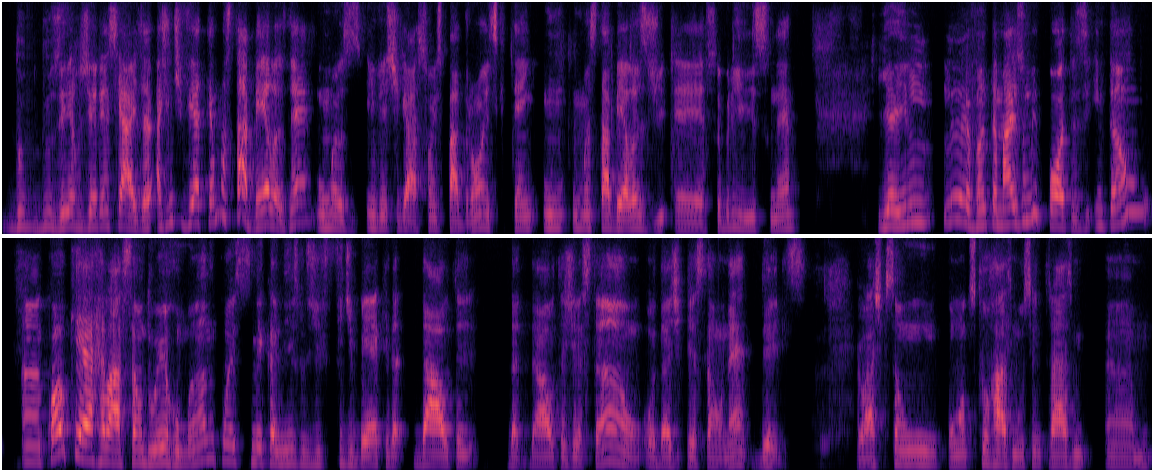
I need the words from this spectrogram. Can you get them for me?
do, dos erros gerenciais. A gente vê até umas tabelas, né? umas investigações padrões que tem um, umas tabelas de, é, sobre isso. Né? E aí levanta mais uma hipótese. Então, qual que é a relação do erro humano com esses mecanismos de feedback da, da alta, da, da, alta gestão ou da gestão né, deles? Eu acho que são pontos que o Rasmussen traz um,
